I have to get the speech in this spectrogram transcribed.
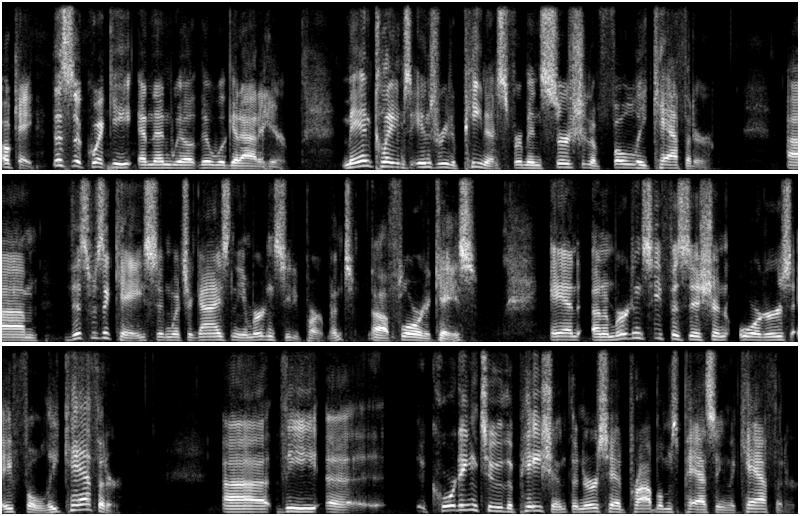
Okay, this is a quickie, and then we'll then we'll get out of here. Man claims injury to penis from insertion of Foley catheter. Um, this was a case in which a guy's in the emergency department, uh, Florida case, and an emergency physician orders a Foley catheter. Uh, the uh, according to the patient, the nurse had problems passing the catheter.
